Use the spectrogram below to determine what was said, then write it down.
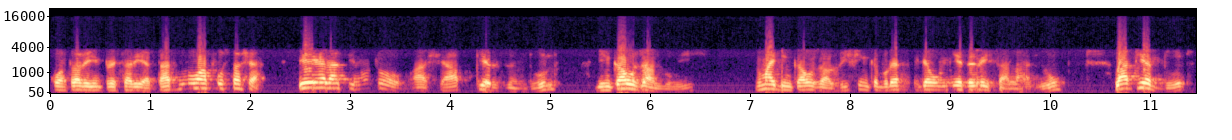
contrat de impresaria. Dar nu a fost așa. El a ținut-o așa, pierzându-l, din cauza lui, numai din cauza lui, fiindcă vrea să dea 1000 de lei salariu, l-a pierdut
